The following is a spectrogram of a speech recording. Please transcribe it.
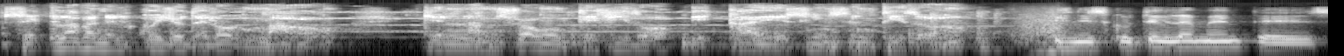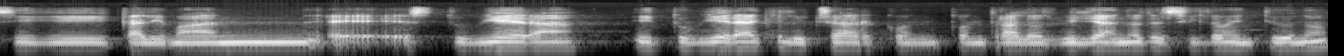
se clava en el cuello del Olmao, quien lanzó un quejido y cae sin sentido. Indiscutiblemente, si Calimán eh, estuviera y tuviera que luchar con, contra los villanos del siglo XXI,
